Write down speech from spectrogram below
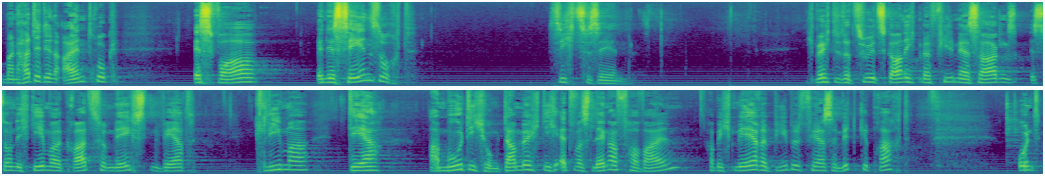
man hatte den Eindruck, es war eine Sehnsucht, sich zu sehen. Ich möchte dazu jetzt gar nicht mehr viel mehr sagen, sondern ich gehe mal gerade zum nächsten Wert, Klima der Ermutigung. Da möchte ich etwas länger verweilen, habe ich mehrere Bibelverse mitgebracht. Und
